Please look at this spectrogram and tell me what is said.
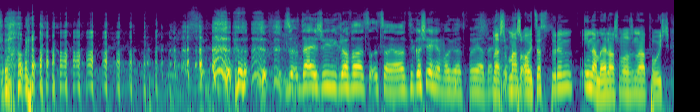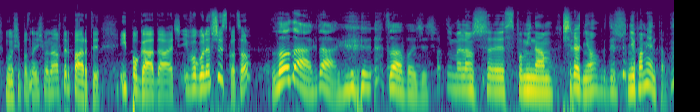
dobra. Dajesz mi mikrofon, a co, co, ja tylko śmiechem mogę odpowiadać. Masz, masz ojca, z którym i na melanż można pójść, bo my się poznaliśmy na afterparty. I pogadać, i w ogóle wszystko, co? No tak, tak. Co mam powiedzieć? Ostatni melanż e, wspominam średnio, gdyż nie pamiętam.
